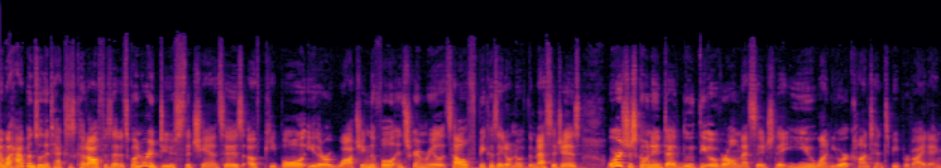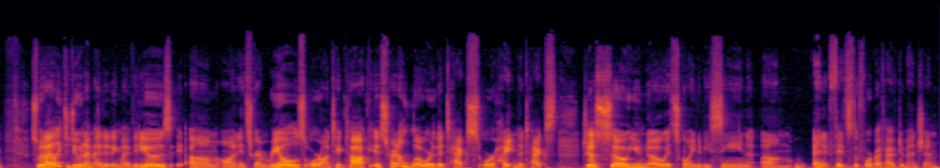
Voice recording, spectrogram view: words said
And what happens when the text is cut off is that it's going to reduce the chances of people either watching the full Instagram reel itself because they don't know what the message is, or it's just going to dilute the overall message that you want your content to be providing. So, what I like to do when I'm editing my videos um, on Instagram Reels or on TikTok is try to lower the text or heighten the text just so you know it's going to be seen um, and it fits the 4x5 dimension.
